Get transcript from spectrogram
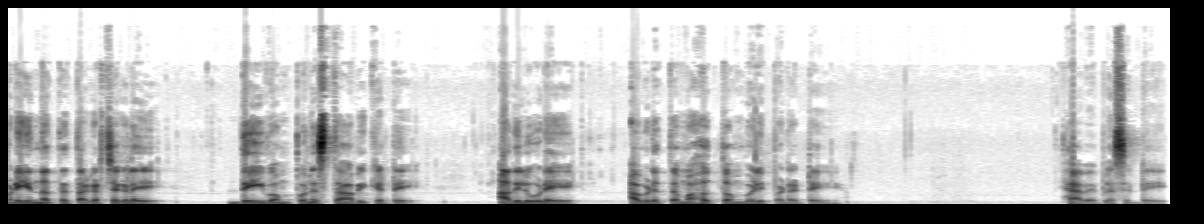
നമ്മുടെ ഇന്നത്തെ തകർച്ചകളെ ദൈവം പുനഃസ്ഥാപിക്കട്ടെ. അതിലൂടെ അവിടുത്തെ മഹത്വം വെളിപ്പെടട്ടെ. Have a blessed day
